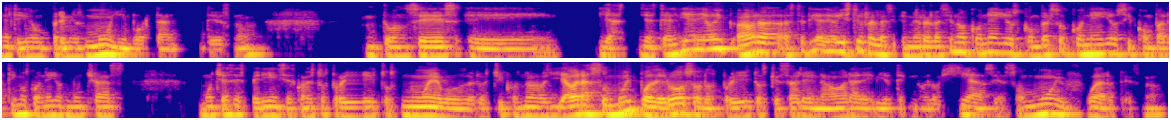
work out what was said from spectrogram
han tenido premios muy importantes. ¿no? Entonces, eh, y hasta, el día de hoy, ahora hasta el día de hoy estoy, me relaciono con ellos, converso con ellos y compartimos con ellos muchas, muchas experiencias con estos proyectos nuevos de los chicos nuevos. Y ahora son muy poderosos los proyectos que salen ahora de biotecnología, o sea, son muy fuertes, ¿no?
